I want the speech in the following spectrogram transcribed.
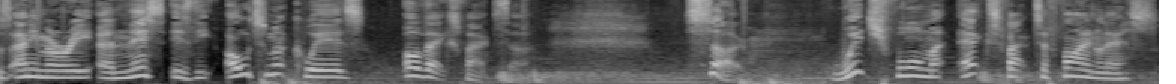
Was Anne-Marie, and this is the ultimate quiz of X Factor. So, which former X Factor finalist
